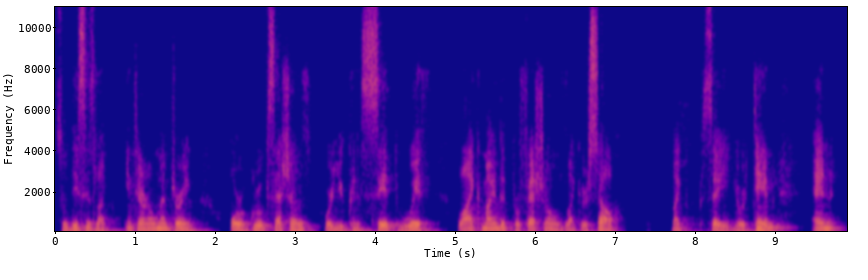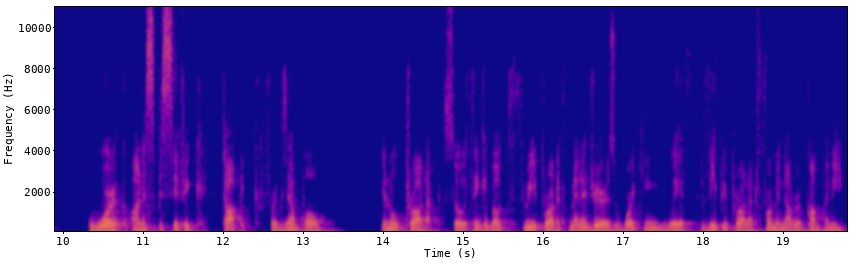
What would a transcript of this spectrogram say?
So this is like internal mentoring or group sessions where you can sit with like-minded professionals like yourself, like say your team, and work on a specific topic. For example, you know, product. So think about three product managers working with VP product from another company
